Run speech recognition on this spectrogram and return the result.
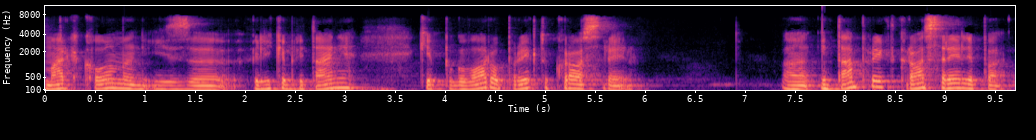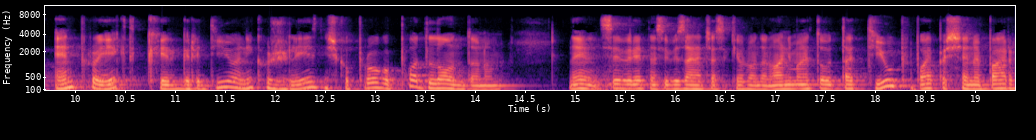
Mark Coleman iz uh, Velike Britanije, ki je pogovoril o projektu Crossrail. Uh, in ta projekt Crossrail je pa en projekt, kjer gradijo neko železniško progo pod Londonom. Ne, vse verjetno si bil zadnji čas, ki je v Londonu. Oni imajo to, ta tube, pa je pa še nekaj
